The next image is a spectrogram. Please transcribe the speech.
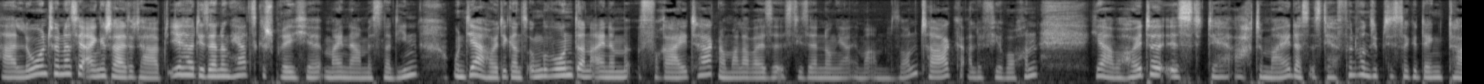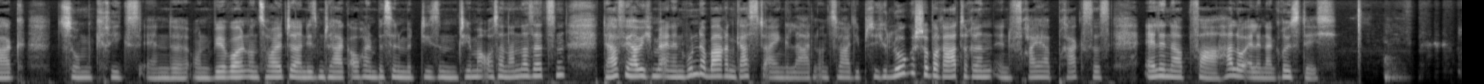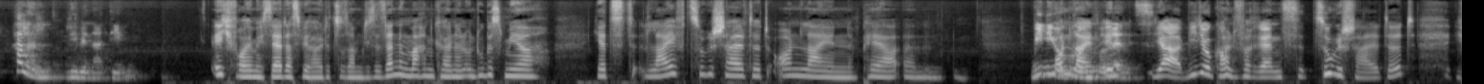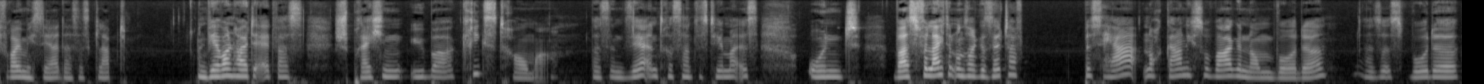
Hallo und schön, dass ihr eingeschaltet habt. Ihr hört die Sendung Herzgespräche. Mein Name ist Nadine und ja, heute ganz ungewohnt an einem Freitag. Normalerweise ist die Sendung ja immer am Sonntag, alle vier Wochen. Ja, aber heute ist der 8. Mai, das ist der 75. Gedenktag zum Kriegsende und wir wollen uns heute an diesem Tag auch ein bisschen mit diesem Thema auseinandersetzen. Dafür habe ich mir einen wunderbaren Gast eingeladen und zwar die psychologische Beraterin in freier Praxis, Elena Pfarr. Hallo Elena, grüß dich. Hallo, liebe Nadine. Ich freue mich sehr, dass wir heute zusammen diese Sendung machen können und du bist mir jetzt live zugeschaltet online per ähm, Videokonferenz. In, ja, Videokonferenz zugeschaltet. Ich freue mich sehr, dass es klappt. Und wir wollen heute etwas sprechen über Kriegstrauma, was ein sehr interessantes Thema ist und was vielleicht in unserer Gesellschaft bisher noch gar nicht so wahrgenommen wurde. Also es wurde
